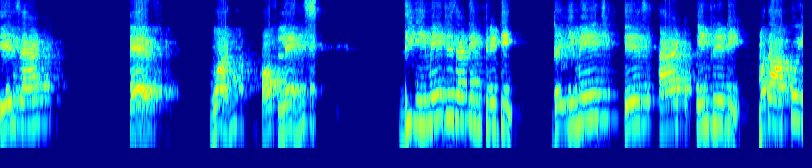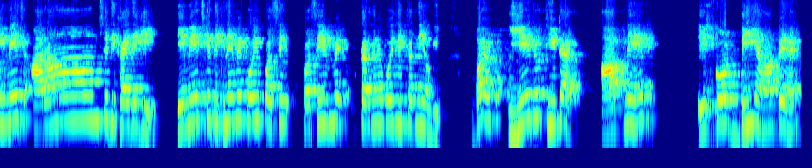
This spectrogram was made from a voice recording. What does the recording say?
is at f one of lens the image is at infinity the image is at infinity मतलब आपको इमेज आराम से दिखाई देगी। इमेज के दिखने में कोई परसीव में, करने में कोई दिक्कत नहीं होगी। बट ये जो थीटा है, आपने इसको डी यहाँ पे है।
